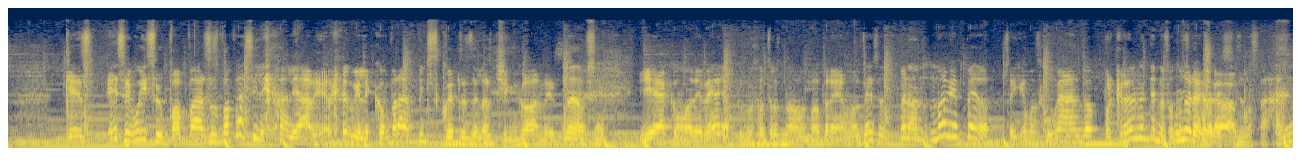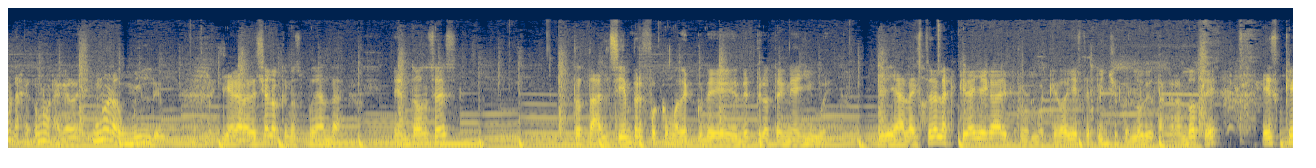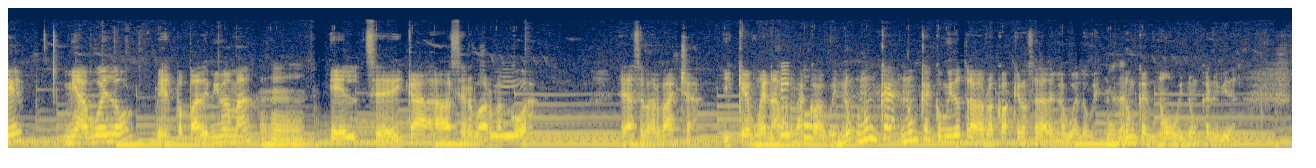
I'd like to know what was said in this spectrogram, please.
que es ese güey, su papá. Sus papás sí le valía verga, güey. Le compraban pinches cohetes de los chingones. No, sí. Y era como de verga, pues nosotros no, no traíamos de esos. Pero no había pedo, seguíamos jugando, porque realmente nosotros Uno era. Ajá, uno, era- uno era agradecido, uno era humilde güey, y agradecía lo que nos podían dar. Entonces, total, siempre fue como de, de, de pirotecnia allí, güey. Y a la historia a la que quería llegar y por lo que doy este pinche preludio tan grandote, es que mi abuelo, el papá de mi mamá, él se dedica a hacer barbacoa. Él hace barbacha. Y qué buena barbacoa, güey. Nu- Nunca, nunca he comido otra barbacoa que no sea la de mi abuelo, güey. Nunca, no, güey, nunca en mi vida.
